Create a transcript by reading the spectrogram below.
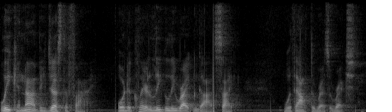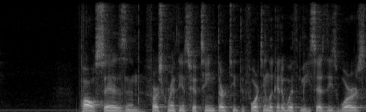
We cannot be justified or declared legally right in God's sight without the resurrection. Paul says in 1 Corinthians 15, 13 through 14, look at it with me. He says these words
